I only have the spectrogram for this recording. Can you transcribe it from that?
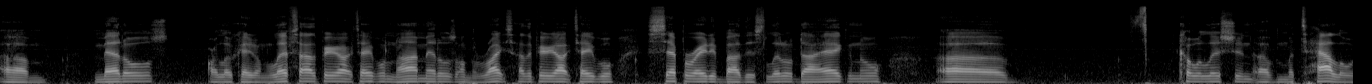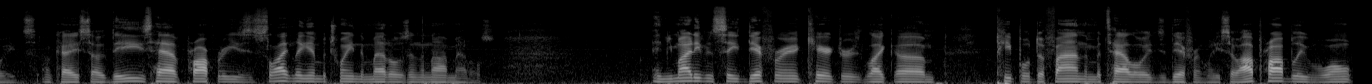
Um, metals are located on the left side of the periodic table. Nonmetals on the right side of the periodic table, separated by this little diagonal. Uh, coalition of metalloids. Okay, so these have properties slightly in between the metals and the nonmetals. And you might even see different characters, like um, people define the metalloids differently. So I probably won't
